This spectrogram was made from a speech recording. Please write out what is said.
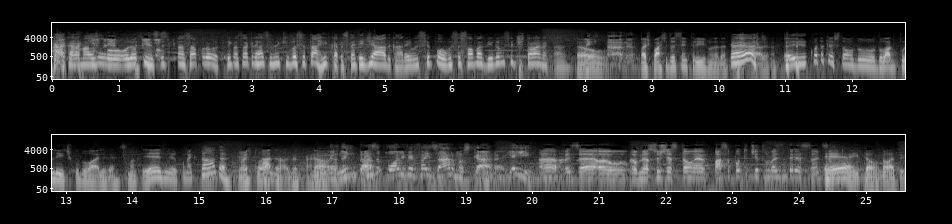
Ah, cara, mas o, o Leofim, você tem que pensar pro. Tem que pensar aquele raciocínio que você tá rico, cara. Você tá entediado, cara. Aí você, pô, você salva a vida você destrói, né, cara? É, Tem o- que tá, né? faz parte do excentrismo, né? da- É, cara, né? Aí, Quanto à questão do, do lado político do Oliver, se manteve? Como é que foi? nada. Não é Nada. nada, cara. Não. Mas a empresa do Oliver faz armas, cara. E aí? Ah, pois é. Eu, eu- minha sugestão é passa pra outro título mais interessante. É, então, notas.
